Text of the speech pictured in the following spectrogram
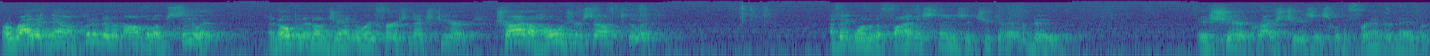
or write it down, put it in an envelope, seal it, and open it on January 1st next year. Try to hold yourself to it. I think one of the finest things that you can ever do is share Christ Jesus with a friend or neighbor.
